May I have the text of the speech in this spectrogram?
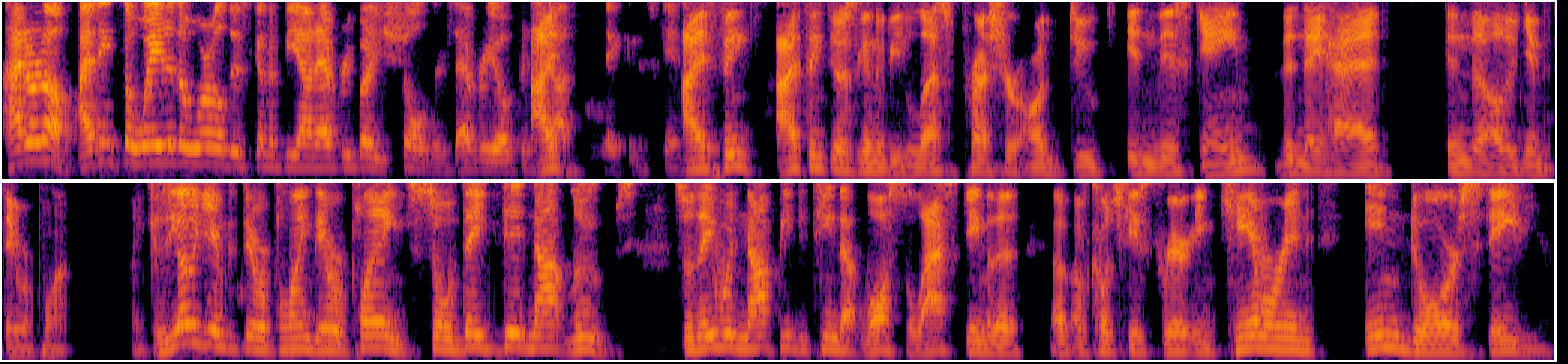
I don't know. I think the weight of the world is going to be on everybody's shoulders. Every open shot taking this game. I think I think there's going to be less pressure on Duke in this game than they had in the other game that they were playing. Because the other game that they were playing, they were playing so they did not lose. So they would not be the team that lost the last game of the of, Coach K's career in Cameron Indoor Stadium.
